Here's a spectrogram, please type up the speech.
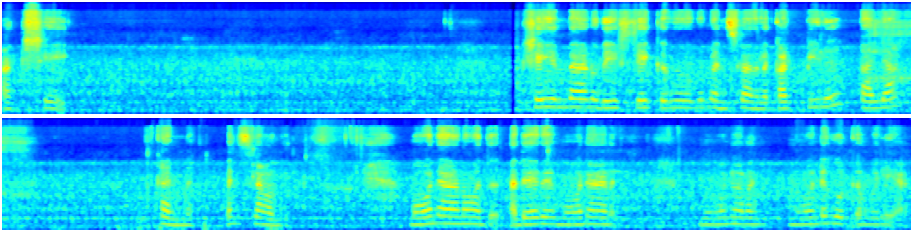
അക്ഷയ്. അക്ഷയ് എന്താണ് ഉദ്ദേശിച്ചേക്കുന്നതെന്ന് മനസ്സിലാവുന്നില്ല. കട്ടിയിൽ തല കണ്ണ്. മനസ്സിലാവുന്നില്ല. മോനാണോ അത്? അതെ അതെ മോനാണ്. മോൻ ഉറങ്ങ മോന്റെ കൂർക്കം വിളിയാണ്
